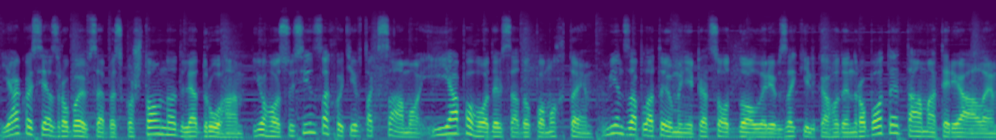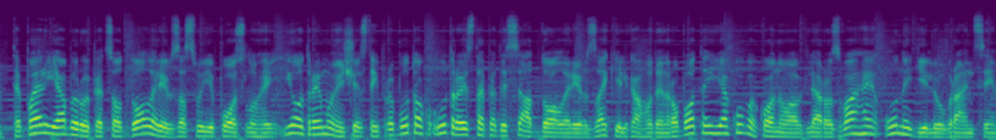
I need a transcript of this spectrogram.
Якось я зробив це безкоштовно безкоштовно для друга. Його сусід захотів так само, і я погодився допомогти. Він заплатив мені 500 доларів за кілька годин роботи та матеріали. Тепер я беру 500 доларів за свої послуги і отримую чистий прибуток у 350 доларів за кілька годин роботи, яку виконував для розваги у неділю вранці.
